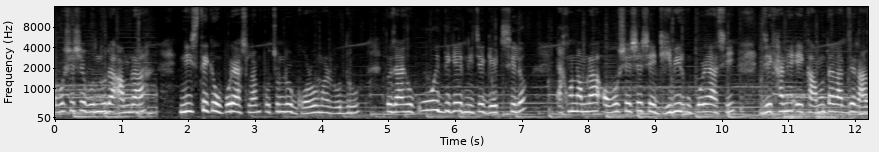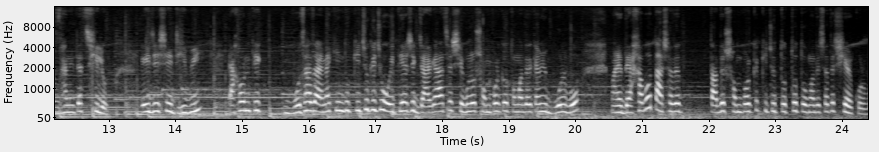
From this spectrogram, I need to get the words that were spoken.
অবশেষে বন্ধুরা, আমরা নিচ থেকে উপরে আসলাম, প্রচণ্ড গরম আর রোদ্রু। তো যাই হোক, ওই দিকে নিচে গেট ছিল। এখন আমরা অবশেষে সেই ঢিবির উপরে আসি, যেখানে এই কামতা রাজ্যের রাজধানীটা ছিল। এই যে সেই ঢিবি, এখন ঠিক বোঝা যায় না, কিন্তু কিছু কিছু ঐতিহাসিক জায়গা আছে, সেগুলো সম্পর্কেও তোমাদেরকে আমি বলব। মানে দেখাবো, তার সাথে তাদের সম্পর্কে কিছু তথ্য তোমাদের সাথে শেয়ার করব।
